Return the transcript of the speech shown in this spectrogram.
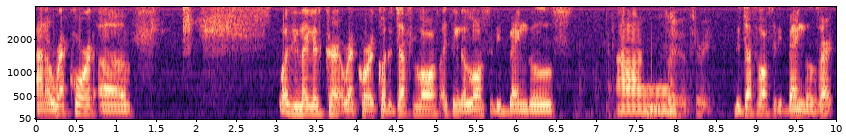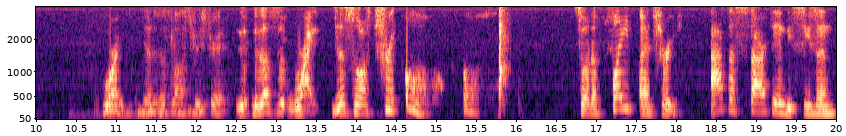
and a record of what's the Niners current record called? They just lost. I think they lost to the Bengals. Um, Five and three. They just lost to the Bengals, right? Right. Yeah, they just lost three straight. They just right. Just lost three. Oh, oh. So the five and three after starting the season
